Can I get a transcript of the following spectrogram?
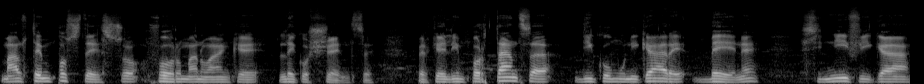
ma al tempo stesso formano anche le coscienze, perché l'importanza di comunicare bene significa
